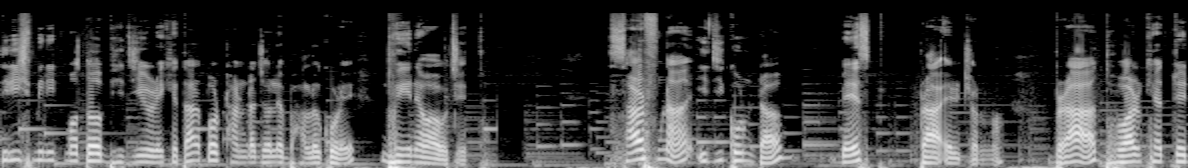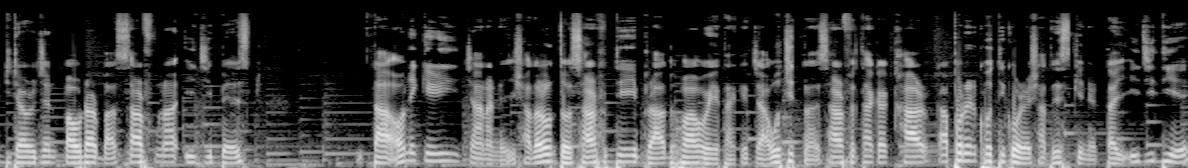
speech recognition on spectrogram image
30 মিনিট মতো ভিজিয়ে রেখে তারপর ঠান্ডা জলে ভালো করে ধুয়ে নেওয়া উচিত। সার্ফ না ইজি কোনটা? বেস্ট ব্রা এর জন্য। ব্রা ধোয়ার ক্ষেত্রে ডিটারজেন্ট পাউডার বা সার্ফ না ইজি বেস্ট, তা অনেকেরই জানা নেই। সাধারণত সার্ফ দিয়ে ব্রা ধোয়া হয়ে থাকে, যা উচিত নয়। সার্ফে থাকা খার কাপড়ের ক্ষতি করে সাথে স্কিনের, তাই ইজি দিয়ে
